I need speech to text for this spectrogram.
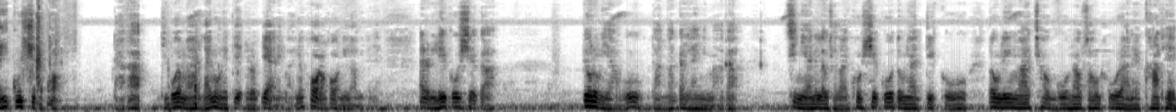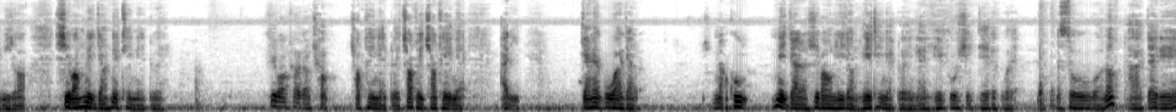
၄ကိုရှိတော့ဒါကဒီဘွဲမှာလိုင်းမုံလေးပြည့်တော့ပြတ်နေပါနော်ဟောတော့ဟောနေလောက်ပြီလေအဲ့တော့၄ကိုရှိကပြောလို့မရဘူးဒါငါကက်လိုင်းဒီမှာကစီနီယံနဲ့လောက်ချတာခု၈ကို3ည1ကို3 4 5 6ကိုနောက်ဆုံးထိုးတာနဲ့ခါထည့်ပြီးတော့ရှေးပေါင်း2ကြောင်2ထိပ်နဲ့တွဲရှေးပေါင်း6ကြောင်6 6ထိပ်နဲ့တွဲ6ထိပ်6ထိပ်နဲ့အဲ့ဒီကျန်တဲ့ကိုကကြတော့ နောက်အခုနှစ်ကြတော့ရှေးပေါင်း၄ကြောင်၄ထိပ်နဲ့တွဲရင်လည်း၄ကိုရှိသေးတယ်ကွယ်မစိုးဘူးပေါ့နော်ဒါကြိုက်တယ်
